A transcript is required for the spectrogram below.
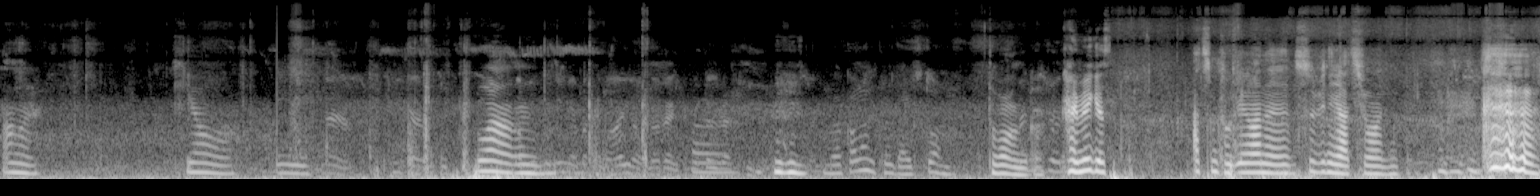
땅을. 귀여워. 우와. 뭐야 까마귀 별 날지도 않아 도망 안 가. 갈매기였어. 아침 조깅하는 수빈이와 지원이.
